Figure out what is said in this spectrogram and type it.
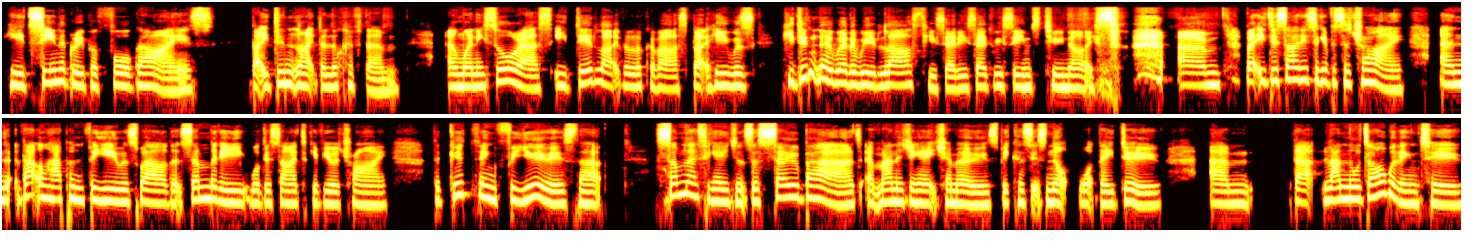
he'd seen a group of four guys but he didn't like the look of them and when he saw us, he did like the look of us, but he was he didn't know whether we'd last. He said he said we seemed too nice, um, but he decided to give us a try, and that'll happen for you as well. That somebody will decide to give you a try. The good thing for you is that some letting agents are so bad at managing HMOs because it's not what they do. Um, that landlords are willing to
